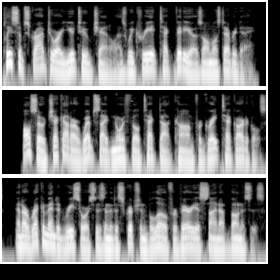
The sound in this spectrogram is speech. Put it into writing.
Please subscribe to our YouTube channel as we create tech videos almost every day. Also, check out our website northvilletech.com for great tech articles, and our recommended resources in the description below for various sign up bonuses.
